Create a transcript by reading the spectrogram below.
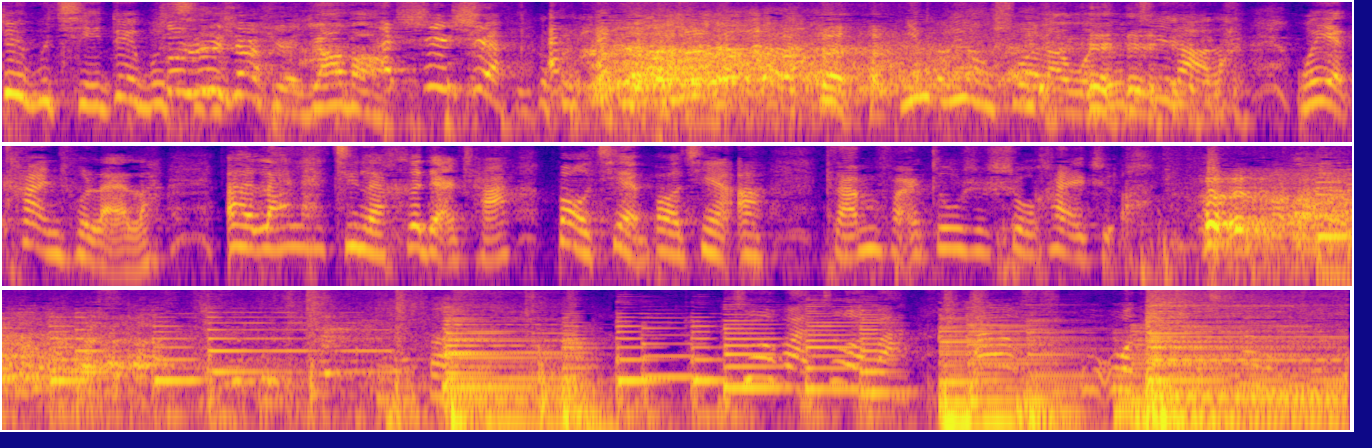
对不起，对不起。这是下雪茄吧啊，？是是，哎，哎 您不用说了，我都知道了，我也看出来了。哎，来来，进来喝点茶。抱歉，抱歉啊，咱们反正都是受害者。坐吧，坐吧。啊，我我给你们挑点水果。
